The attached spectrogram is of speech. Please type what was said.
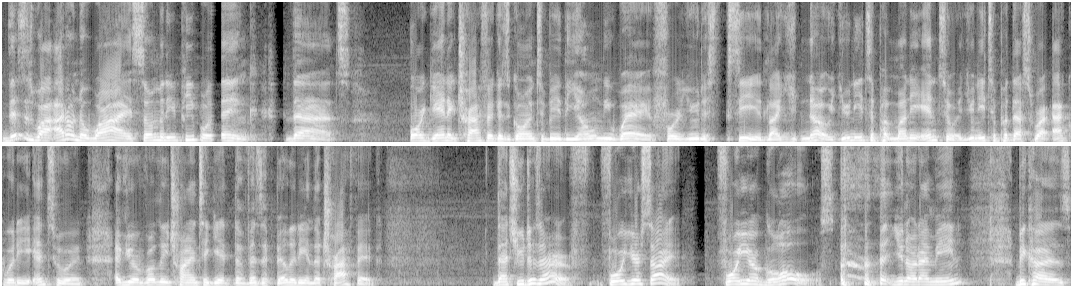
This is why I don't know why so many people think that organic traffic is going to be the only way for you to succeed. Like, no, you need to put money into it. You need to put that sweat equity into it if you're really trying to get the visibility and the traffic that you deserve for your site for your goals. you know what I mean? Because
